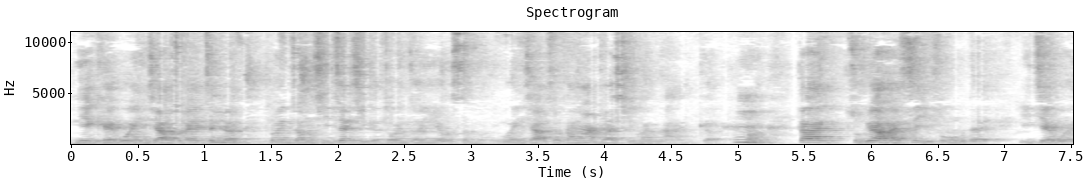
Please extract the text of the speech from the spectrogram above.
你也可以问一下说，哎，这个托婴中心这几个托婴中心有什么？你问一下说他比较喜欢哪一个？嗯，但主要还是以父母的意见为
